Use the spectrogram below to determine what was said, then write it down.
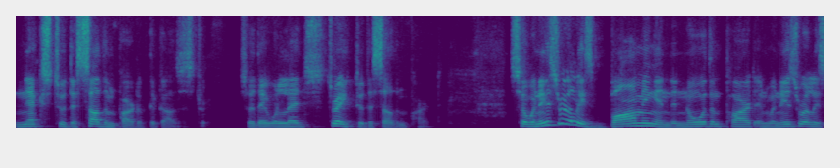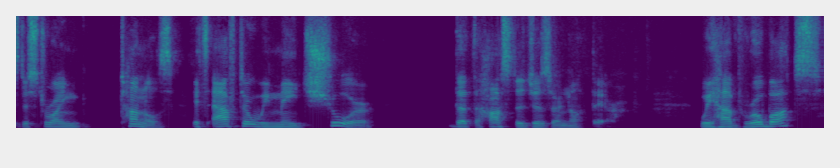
next to the southern part of the gaza strip. So they were led straight to the southern part. So when israel is bombing in the northern part and when israel is destroying tunnels it's after we made sure that the hostages are not there. We have robots,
